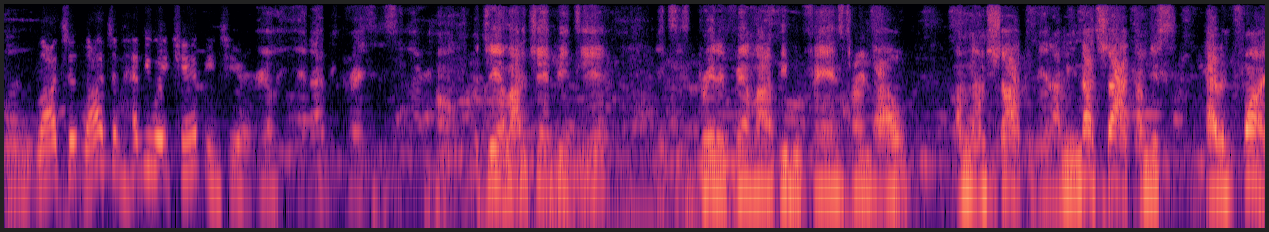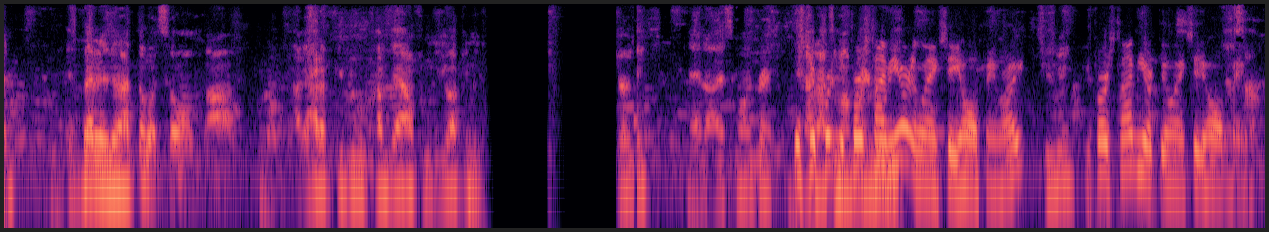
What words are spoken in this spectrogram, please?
Lots of lots of heavyweight champions here. really? Yeah, that'd be crazy to see Larry Holmes. But yeah, a lot of champions here. It's this great event. A lot of people, fans turned out. I'm, I'm shocked, man. I mean, not shocked. I'm just having fun. It's better than I thought. So um, uh, I had a few people come down from New York and New Jersey, and uh, it's going great. It's Shout your, your first time Rudy. here at Atlantic City Hall of Fame, right? Excuse me. Your first time here at the Atlantic City Hall of Yes, Fame. sir.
